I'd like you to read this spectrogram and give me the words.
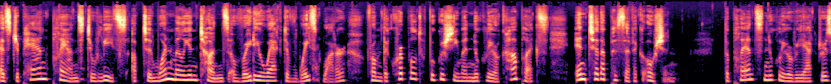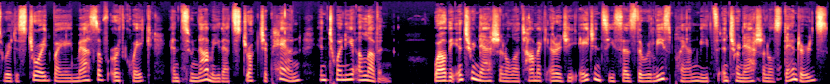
as Japan plans to release up to 1 million tons of radioactive wastewater from the crippled Fukushima nuclear complex into the Pacific Ocean. The plant's nuclear reactors were destroyed by a massive earthquake and tsunami that struck Japan in 2011. While the International Atomic Energy Agency says the release plan meets international standards,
